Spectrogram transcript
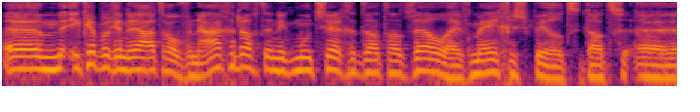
Um, ik heb er inderdaad over nagedacht en ik moet zeggen dat dat wel heeft meegespeeld. Dat uh,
